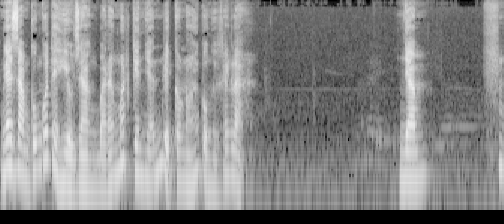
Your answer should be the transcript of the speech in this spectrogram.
Nghe giọng cũng có thể hiểu rằng bà đang mất kiên nhẫn về câu nói của người khách lạ. Nhầm.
